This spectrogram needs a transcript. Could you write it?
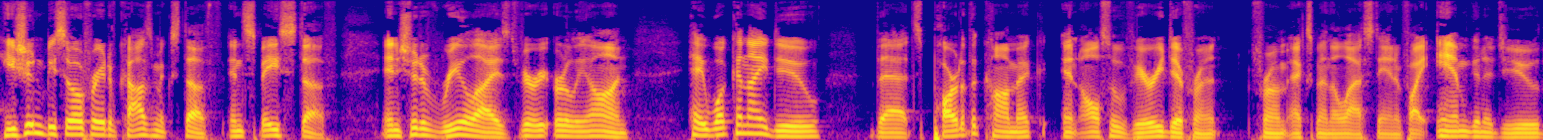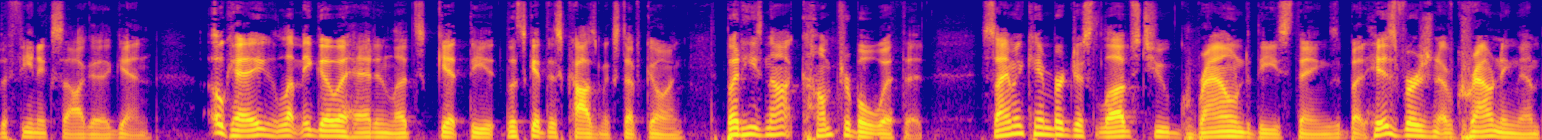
he shouldn't be so afraid of cosmic stuff and space stuff and should have realized very early on hey what can i do that's part of the comic and also very different from x-men the last stand if i am going to do the phoenix saga again? Okay let me go ahead and let's get the let's get this cosmic stuff going. But he's not comfortable with it Simon Kinberg just loves to ground these things, but his version of grounding them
